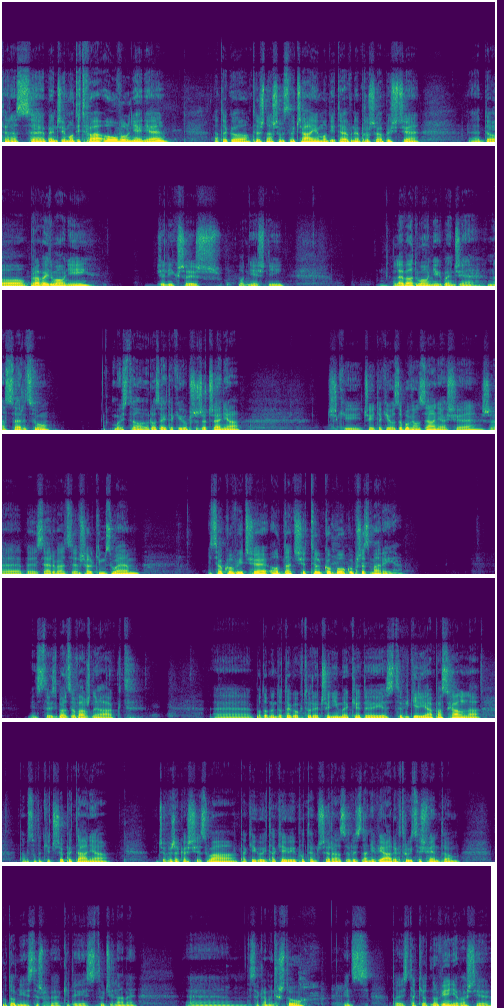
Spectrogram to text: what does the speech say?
Teraz e, będzie modlitwa o uwolnienie, dlatego też naszym zwyczajem modlitewnym proszę, abyście e, do prawej dłoni wzięli krzyż, podnieśli. Lewa dłoń niech będzie na sercu, bo jest to rodzaj takiego przyrzeczenia, czyli, czyli takiego zobowiązania się, żeby zerwać ze wszelkim złem i całkowicie oddać się tylko Bogu przez Maryję. Więc to jest bardzo ważny akt, e, podobny do tego, który czynimy, kiedy jest Wigilia Paschalna. Tam są takie trzy pytania. Czy wyrzekasz się zła, takiego i takiego, i potem trzy razy wyznanie wiary w Trójcę Świętą. Podobnie jest też, e, kiedy jest udzielany e, sakrament chrztu. Więc to jest takie odnowienie właśnie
